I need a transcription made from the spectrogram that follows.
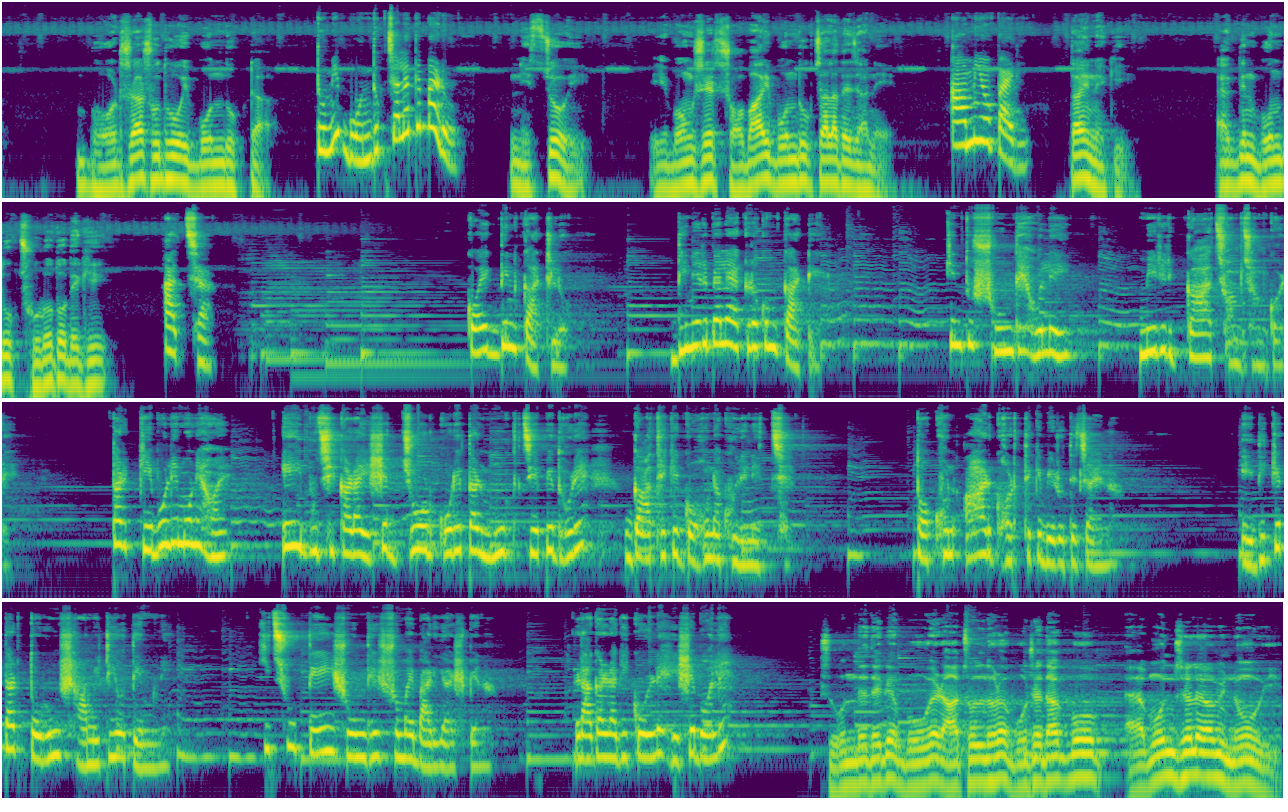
ভরসা শুধু ওই বন্দুকটা। তুমি বন্দুক চালাতে পারো? নিশ্চয়ই। এ বংশের সবাই বন্দুক চালাতে জানে। আমিও পারি। তাই নাকি? একদিন বন্দুক ছুড়ো তো দেখি। আচ্ছা। কয়েকদিন কাটলো। দিনের বেলা একরকম কাটে। কিন্তু সন্ধে হলেই মেরির গা ছমছম করে। তার কেবলই মনে হয় এই বুঝি কারা এসে জোর করে তার মুখ চেপে ধরে গা থেকে গহনা খুলে নিচ্ছে। তখন আর ঘর থেকে বেরোতে চায় না। এদিকে তার তরুণ স্বামীটিও তেমনি। কিছুতেই সন্ধ্যের সময় বাড়ি আসবে না। রাগারাগি করলে হেসে বলে সন্ধে থেকে বউয়ের আঁচল ধরে বসে থাকব এমন ছেলে আমি নই।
